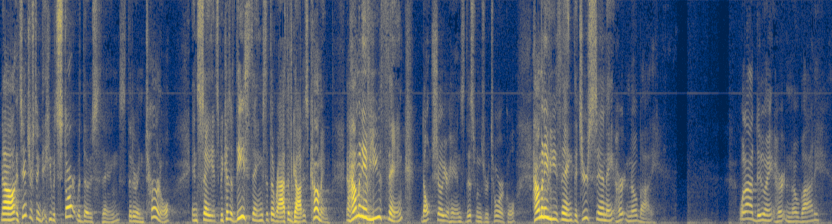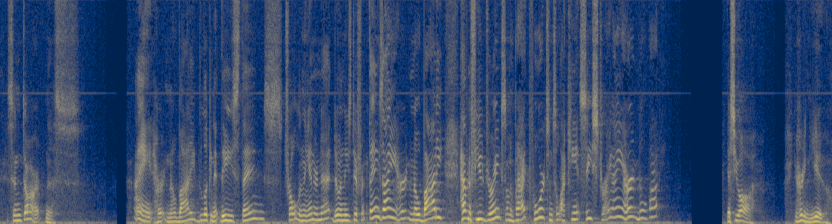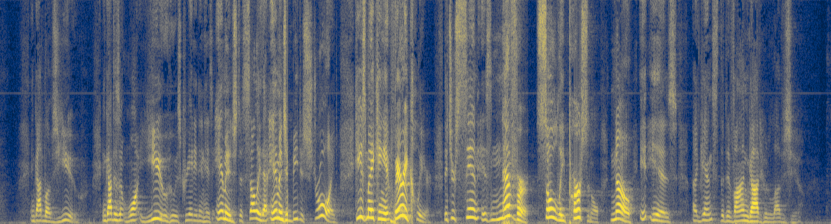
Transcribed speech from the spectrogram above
Now, it's interesting that he would start with those things that are internal and say it's because of these things that the wrath of God is coming. Now, how many of you think, don't show your hands, this one's rhetorical, how many of you think that your sin ain't hurting nobody? What I do ain't hurting nobody, it's in darkness. I ain't hurting nobody looking at these things, trolling the internet, doing these different things. I ain't hurting nobody. Having a few drinks on the back porch until I can't see straight. I ain't hurting nobody. Yes, you are. You're hurting you. And God loves you. And God doesn't want you, who is created in His image, to sully that image and be destroyed. He's making it very clear that your sin is never solely personal. No, it is against the divine God who loves you.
